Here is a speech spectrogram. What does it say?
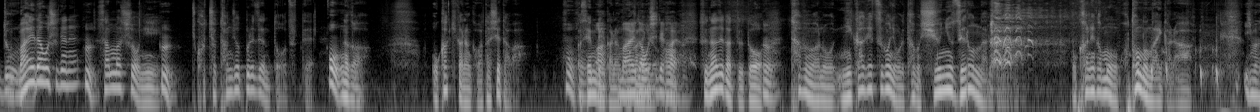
どう前倒しでね、うん。さんま師匠に、うんこっちを誕生日プレゼント」っつってなんかおかきかなんか渡してたわ。せんべいかなんか前倒しで、はいそれなぜかっていうと、うん。多分あの2か月後に俺多分収入ゼロになるから お金がもうほとんどないから今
